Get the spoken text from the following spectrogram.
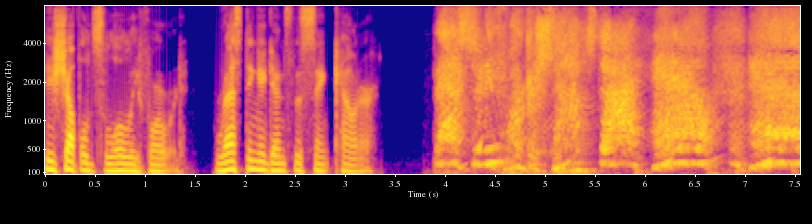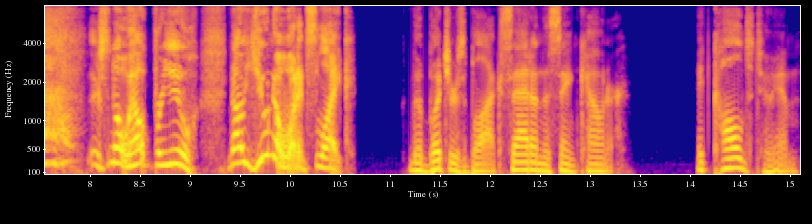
He shuffled slowly forward, resting against the sink counter. Bastardy fucker, stop, stop, help, help. There's no help for you. Now you know what it's like. The butcher's block sat on the sink counter. It called to him.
